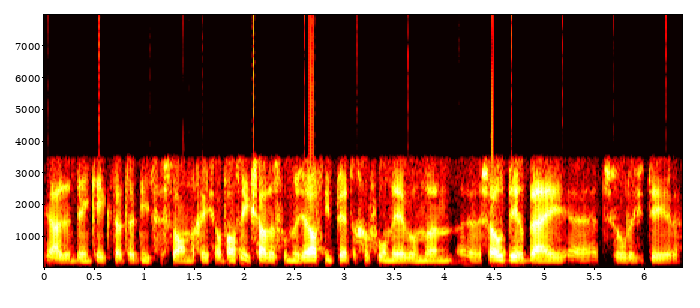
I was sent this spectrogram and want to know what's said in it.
ja, dan denk ik dat het niet verstandig is. Althans, ik zou het voor mezelf niet prettig gevonden hebben om dan zo dichtbij te solliciteren.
